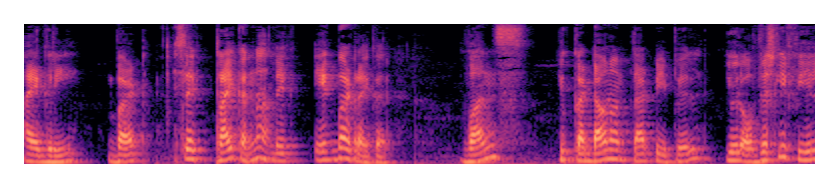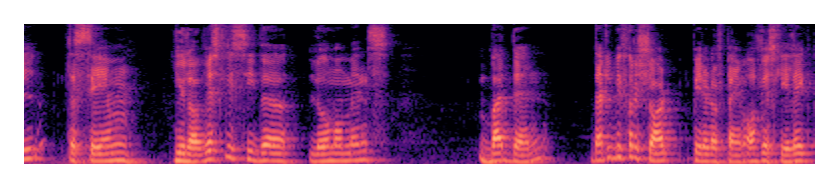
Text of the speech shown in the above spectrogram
I agree. But it's like try karna like ek bar try kar. Once you cut down on that people you'll obviously feel the same you'll obviously see the low moments but then that will be for a short period of time obviously. Like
